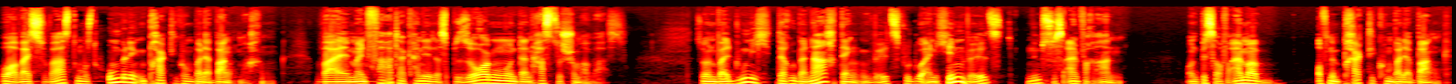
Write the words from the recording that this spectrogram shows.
oh, weißt du was, du musst unbedingt ein Praktikum bei der Bank machen, weil mein Vater kann dir das besorgen und dann hast du schon mal was sondern weil du nicht darüber nachdenken willst, wo du eigentlich hin willst, nimmst du es einfach an und bist auf einmal auf einem Praktikum bei der Bank.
